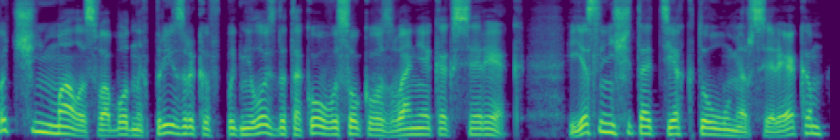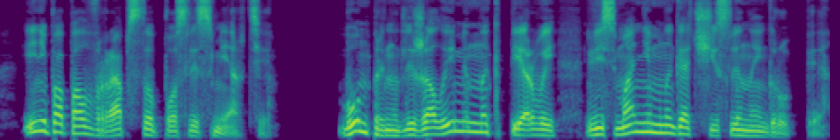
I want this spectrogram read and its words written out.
Очень мало свободных призраков поднялось до такого высокого звания, как Серек, если не считать тех, кто умер Сереком и не попал в рабство после смерти. Бун принадлежал именно к первой, весьма немногочисленной группе.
